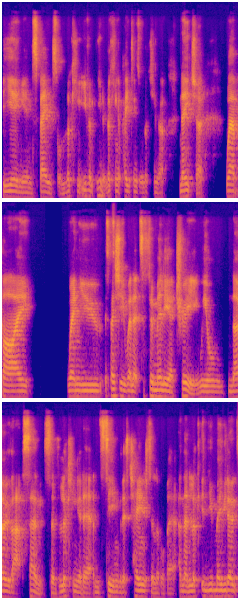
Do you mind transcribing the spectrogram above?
being in space or looking even you know looking at paintings or looking at nature, whereby when you especially when it's a familiar tree we all know that sense of looking at it and seeing that it's changed a little bit. And then look and you maybe don't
